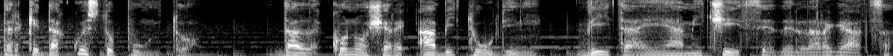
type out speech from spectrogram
Perché da questo punto, dal conoscere abitudini, vita e amicizie della ragazza,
